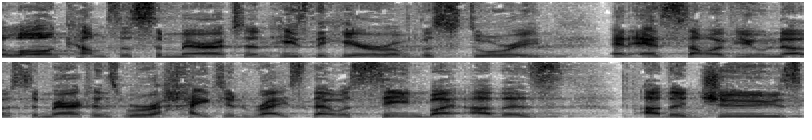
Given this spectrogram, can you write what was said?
along comes the Samaritan. He's the hero of the story. And as some of you know, Samaritans were a hated race. They were seen by others other Jews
